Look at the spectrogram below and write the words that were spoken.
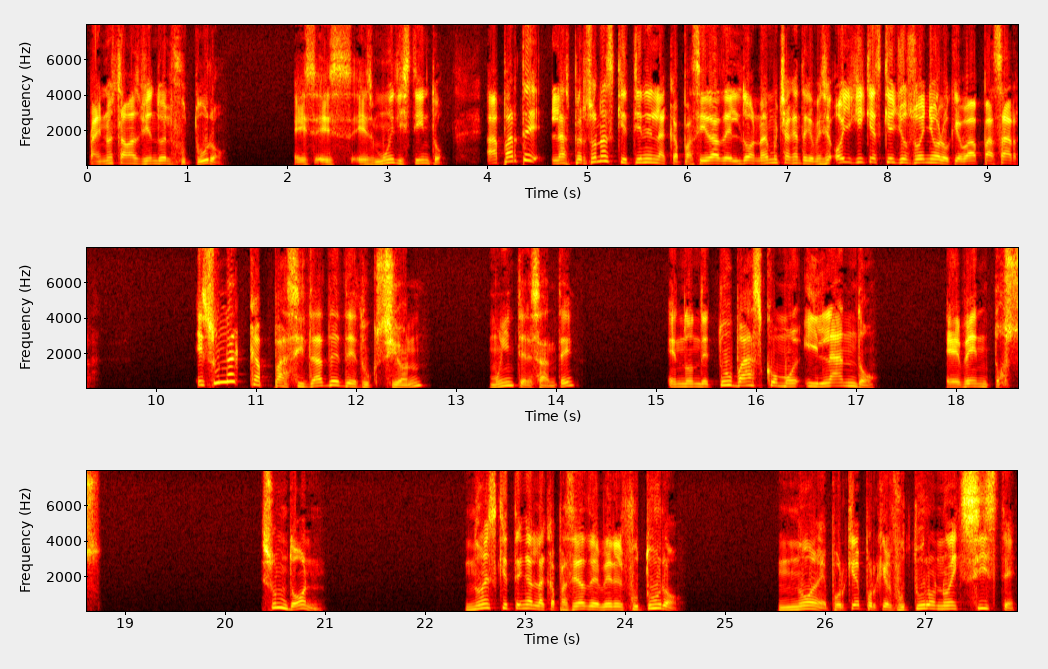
Ahí no estabas viendo el futuro. Es, es, es muy distinto. Aparte, las personas que tienen la capacidad del don, hay mucha gente que me dice, oye, Kiki, es que yo sueño lo que va a pasar. Es una capacidad de deducción muy interesante en donde tú vas como hilando eventos. Es un don no es que tengas la capacidad de ver el futuro. No, ¿por qué? Porque el futuro no existe.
